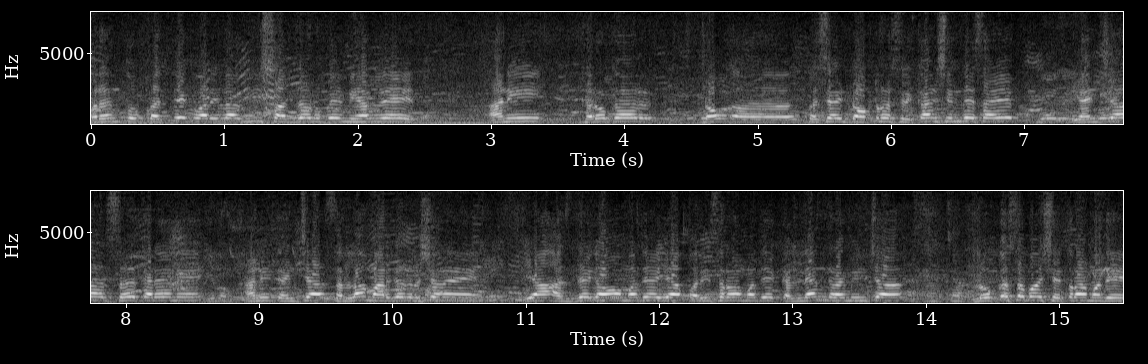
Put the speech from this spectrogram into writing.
परंतु प्रत्येक वारीला वीस हजार रुपये मिळाले आहेत. आणि खरोखर डॉ तसेच डॉक्टर श्रीकांत शिंदे साहेब यांच्या सहकार्याने आणि त्यांच्या सल्ला मार्गदर्शनाने या आजदे गावामध्ये या परिसरामध्ये कल्याण ग्रामीणच्या लोकसभा क्षेत्रामध्ये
